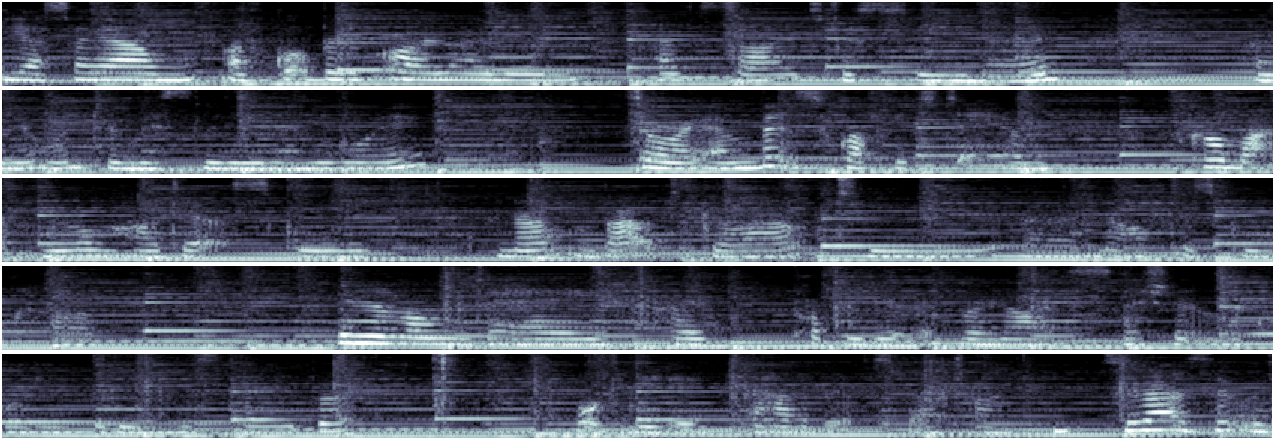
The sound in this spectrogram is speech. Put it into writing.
Yes I am, I've got a bit of eyeliner on the sides just so you know. I don't want to mislead anybody. Sorry, I'm a bit scruffy today. I'm come back from a long hard day at school and I'm about to go out to uh, an after school club. Been a long day, I probably didn't look very nice, I shouldn't have recorded a video this day, but what can you do, I had a bit of spare time. So that's it with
